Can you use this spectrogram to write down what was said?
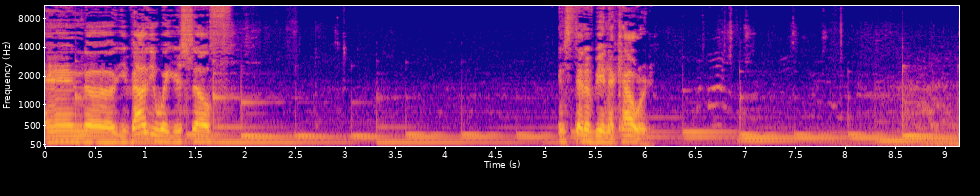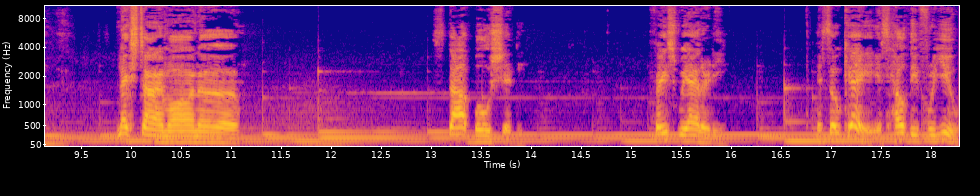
and uh, evaluate yourself instead of being a coward next time on uh stop bullshitting. Face reality. It's okay. It's healthy for you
